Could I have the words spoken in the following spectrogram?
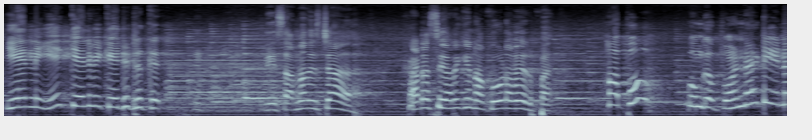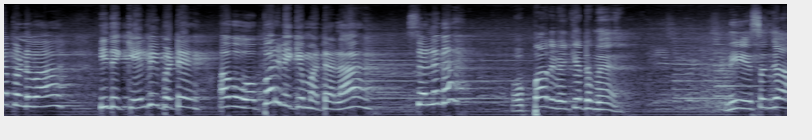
என்னையே கேள்வி கேட்டுட்டு இருக்கு நீ சம்மதிச்சா கடைசி வரைக்கும் நான் கூடவே இருப்பேன். அப்போ உங்க பொண்டாட்டி என்ன பண்ணுவா? இதை கேள்விப்பட்டு அவ ஒப்பாரி வைக்க மாட்டாளா? சொல்லுங்க. ஒப்பாரி வைக்கட்டுமே. நீ செஞ்சா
